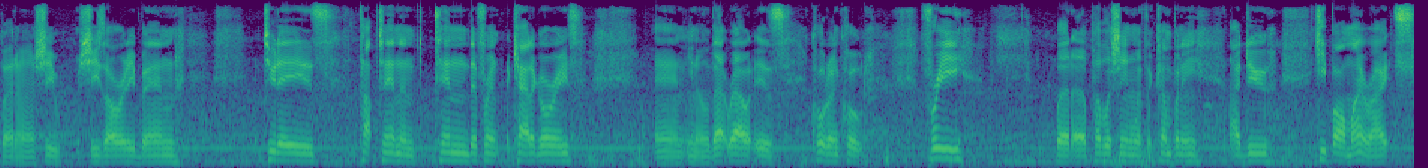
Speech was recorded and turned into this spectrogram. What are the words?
but uh, she she's already been two days top 10 in 10 different categories and you know that route is quote unquote free, but uh, publishing with a company, I do keep all my rights.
